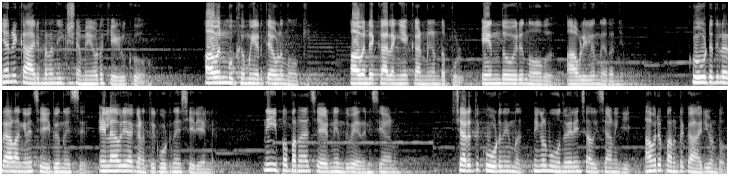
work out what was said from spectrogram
ഞാനൊരു കാര്യം പറഞ്ഞ നീ ക്ഷമയോടെ കേൾക്കുവോ? അവൻ മുഖമുയർത്തി അവളെ നോക്കി. അവന്റെ കലങ്ങിയ കണ്ണ് കണ്ടപ്പോൾ എന്തോ ഒരു നോവ് അവളിൽ നിറഞ്ഞു. കൂട്ടത്തിൽ ഒരാൾ അങ്ങനെ ചെയ്തു എന്ന് വെച്ച് എല്ലാവരും ആ ഗണത്തിൽ കൂട്ടുന്നത് ശരിയല്ല. നീ ഇപ്പോൾ പറഞ്ഞ ചേട്ടന് എന്ത് വേദനിച്ചാണ് ശരത്ത് കൂടെ നിന്ന് നിങ്ങൾ മൂന്നുപേരെയും ചതിച്ചാണെങ്കിൽ അവരെ പറഞ്ഞിട്ട് കാര്യമുണ്ടോ?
